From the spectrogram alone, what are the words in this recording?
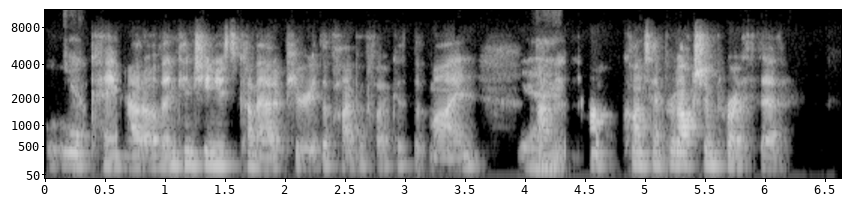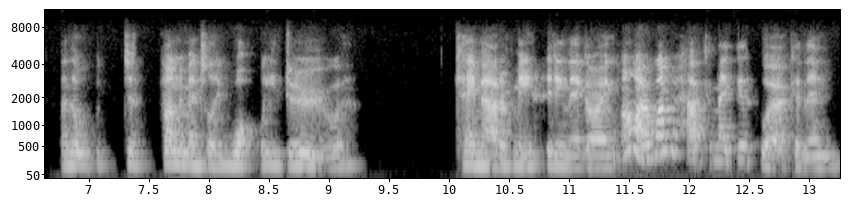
all yeah. came out of and continues to come out of periods of hyper focus of mine. Yeah. Um, our content production process and the, just fundamentally what we do came out of me sitting there going, oh, I wonder how I can make this work. And then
